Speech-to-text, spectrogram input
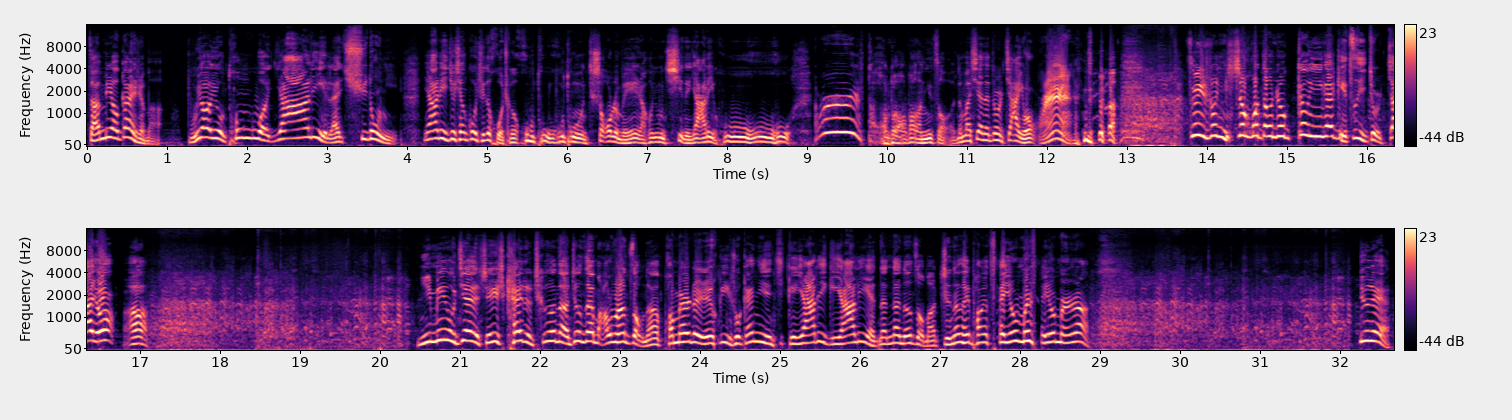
咱们要干什么？不要用通过压力来驱动你，压力就像过去的火车，呼突呼突烧着煤，然后用气的压力呼呼呼，嗯，咚咚咚，你走。那么现在都是加油，嗯，对吧？所以说你生活当中更应该给自己就是加油啊！你没有见谁开着车呢，正在马路上走呢，旁边的人跟你说赶紧给压力给压力，那那能走吗？只能给旁边踩油门踩油门啊！对不对？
